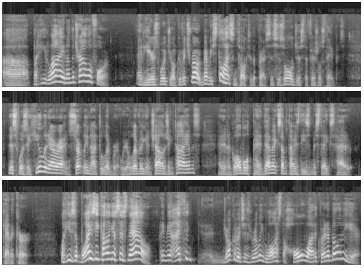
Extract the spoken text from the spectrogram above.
Uh, but he lied on the travel form. And here's what Djokovic wrote. Remember, he still hasn't talked to the press. This is all just official statements. This was a human error and certainly not deliberate. We are living in challenging times, and in a global pandemic, sometimes these mistakes had, can occur. Well, he's why is he telling us this now? I mean, I think uh, Djokovic has really lost a whole lot of credibility here.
